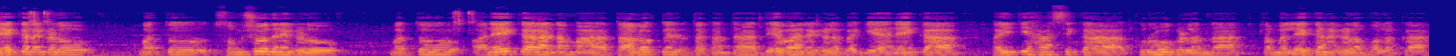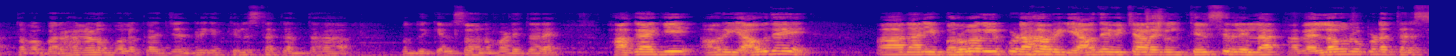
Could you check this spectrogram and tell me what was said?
ಲೇಖನಗಳು ಮತ್ತು ಸಂಶೋಧನೆಗಳು ಮತ್ತು ಅನೇಕ ನಮ್ಮ ತಾಲೂಕಿನಲ್ಲಿರ್ತಕ್ಕಂತಹ ದೇವಾಲಯಗಳ ಬಗ್ಗೆ ಅನೇಕ ಐತಿಹಾಸಿಕ ಕುರುಹುಗಳನ್ನು ತಮ್ಮ ಲೇಖನಗಳ ಮೂಲಕ, ತಮ್ಮ ಬರಹಗಳ ಮೂಲಕ ಜನರಿಗೆ ತಿಳಿಸ್ತಕ್ಕಂತಹ ಒಂದು ಕೆಲಸವನ್ನು ಮಾಡಿದ್ದಾರೆ. ಹಾಗಾಗಿ ಅವರು ಯಾವುದೇ ನಾನು ಬರುವಾಗಲೂ ಕೂಡ ಅವರಿಗೆ ಯಾವುದೇ ವಿಚಾರಗಳನ್ನು ತಿಳಿಸಿರಲಿಲ್ಲ. ಅವೆಲ್ಲವನ್ನು ಕೂಡ ತಿರಸ್,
